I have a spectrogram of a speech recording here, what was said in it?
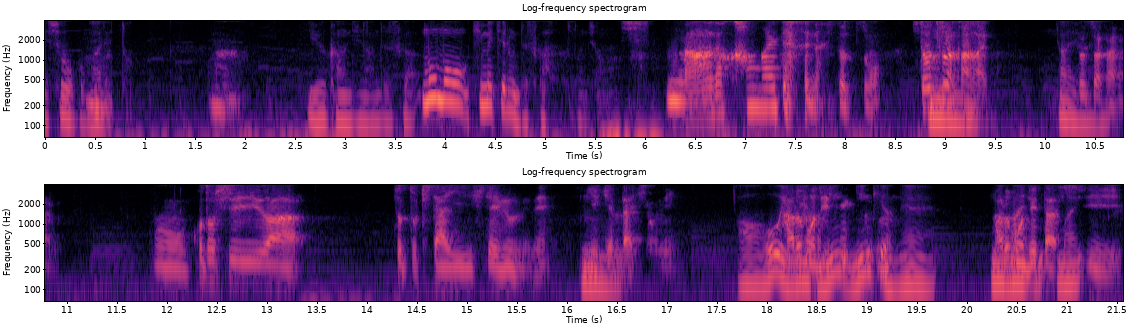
ー正午までとうんいう感じなんですが、もうもう決めてるんですか、そんちゃんまだ考えてないな、一つも。一つは考えた。は。はい、一つはは考えた。もう今年は、ちょっと期待してるんでね、うん三重県代表に。い。ああ、多いね。春も出て人人気やね。も出た。前し、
